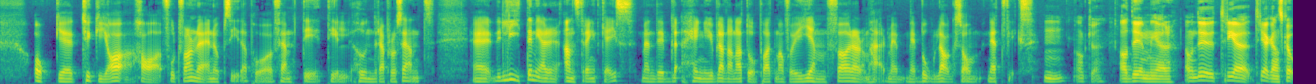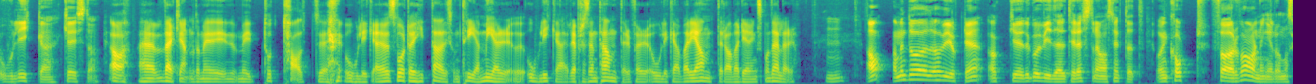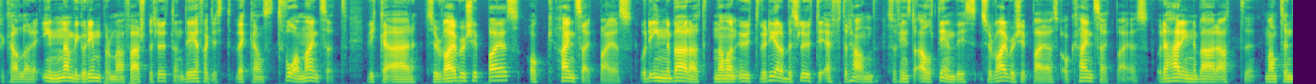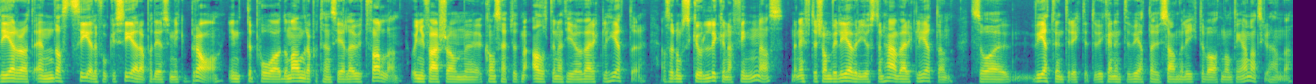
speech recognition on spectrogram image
Och eh, tycker jag har fortfarande en uppsida på 50 till 100 procent det är lite mer ansträngt case, men det hänger ju bland annat då på att man får jämföra de här med, med bolag som Netflix. Mm, Okej, okay. ja det är mer, ja men det är tre, tre ganska olika case då. Ja, eh, verkligen. De är, de är totalt eh, olika. Det är svårt att hitta liksom, tre mer olika representanter för olika varianter av värderingsmodeller. Mm. Ja, men då, då, har vi gjort det och eh, då går vi vidare till resten av avsnittet. Och en kort förvarning eller vad man ska kalla det innan vi går in på de här affärsbesluten. Det är faktiskt veckans två mindset. Vilka är survivorship bias och hindsight bias. Och det innebär att när man utvärderar beslut i efterhand så finns det alltid en viss survivorship bias och hindsight bias. Och det här innebär att man tenderar att endast se eller fokusera på det som gick bra, inte på de andra potentiella utfallen. Ungefär som eh, konceptet med alternativa verkligheter. Alltså de skulle kunna finnas, men eftersom vi lever i just den här verkligheten så eh, vet vi inte riktigt och vi kan inte veta hur sannolikt det var att någonting annat skulle hända.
